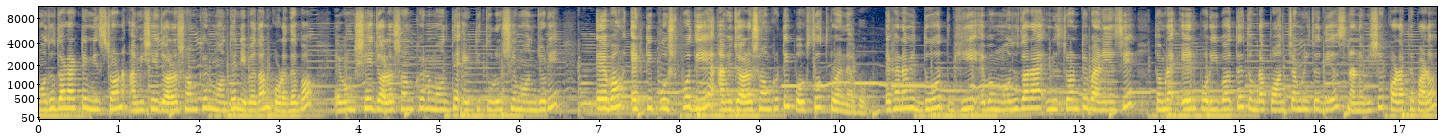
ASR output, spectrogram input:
মধু দ্বারা একটি মিশ্রণ আমি সেই জলশঙ্খের মধ্যে নিবেদন করে দেব এবং সেই জলসংখ্যের মধ্যে একটি তুলসী মঞ্জুরি এবং একটি পুষ্প দিয়ে আমি জলশঙ্খটি প্রস্তুত করে নেব। এখানে আমি দুধ, ঘি এবং মধু দ্বারা মিশ্রণটি বানিয়েছি। তোমরা এর পরিবর্তে তোমরা পঞ্চামৃত দিয়েও স্নানাভিষেক করাতে পারো।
